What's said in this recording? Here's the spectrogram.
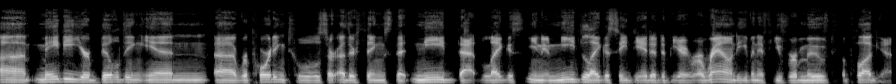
Uh, maybe you're building in uh, reporting tools or other things that need that legacy, you know, need legacy data to be around, even if you've removed the plugin.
